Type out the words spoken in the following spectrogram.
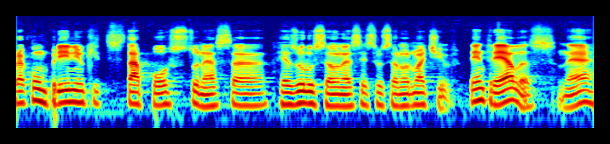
para cumprirem o que está posto nessa resolução, nessa instrução normativa. Dentre elas, né,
